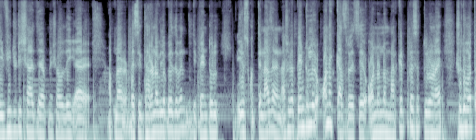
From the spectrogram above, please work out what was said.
এই ভিডিওটির সাহায্যে আপনি সহজেই আপনার বেসিক ধারণাগুলো পেয়ে যাবেন। যদি পেন টুল ইউজ করতে না জানেন, আসলে পেন টুলের অনেক কাজ রয়েছে অন্যান্য মার্কেট প্লেসের তুলনায়। শুধুমাত্র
